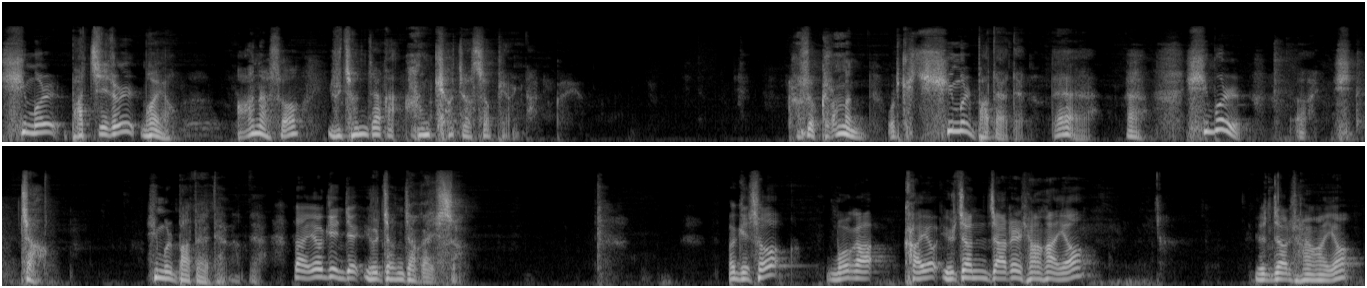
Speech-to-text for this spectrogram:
힘을 받지를 뭐요? 않아서 유전자가 안 켜져서 병이 나는 거예요. 그래서 그러면 우리가 힘을 받아야 되는데 예, 힘을 어, 자 힘을 받아야 되는데 자 여기 이제 유전자가 있어. 여기서 뭐가 가요? 유전자를 향하여 유전자를 향하여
